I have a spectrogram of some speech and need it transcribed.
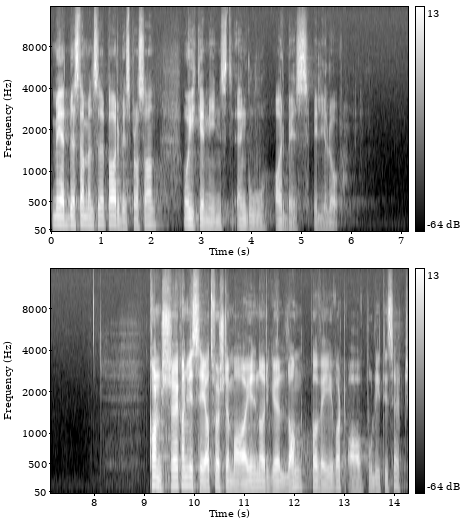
medbestemmelse på arbeidsplassene og ikke minst en god arbeidsmiljølov. Kanskje kan vi se at 1. mai i Norge langt på vei ble avpolitisert.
